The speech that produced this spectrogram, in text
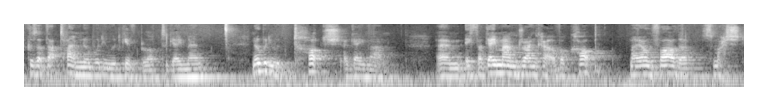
Because at that time, nobody would give blood to gay men. Nobody would touch a gay man. Um, if a gay man drank out of a cup, my own father smashed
